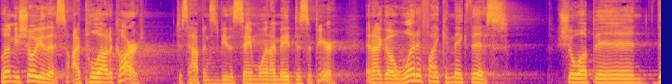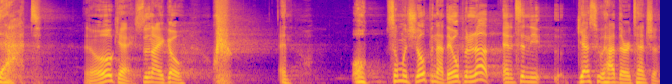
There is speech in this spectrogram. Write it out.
let me show you this. I pull out a card. It just happens to be the same one I made disappear. And I go, what if I can make this show up in that? Okay, so then I go, and oh, someone should open that. They open it up, and it's in the, guess who had their attention?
